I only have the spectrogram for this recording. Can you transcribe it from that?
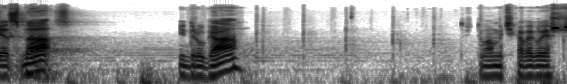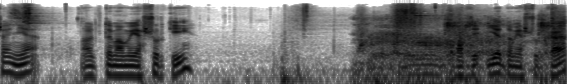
Jedna. I druga. Coś tu mamy ciekawego jeszcze? Nie. Ale tutaj mamy jaszczurki. Bardziej jedną jaszczurkę.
